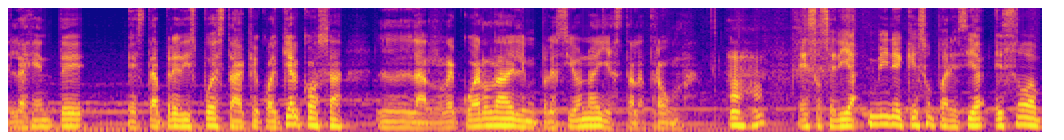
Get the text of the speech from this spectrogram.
la gente está predispuesta a que cualquier cosa la recuerda, la impresiona y hasta la trauma. Eso sería, mire que eso parecía, eso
